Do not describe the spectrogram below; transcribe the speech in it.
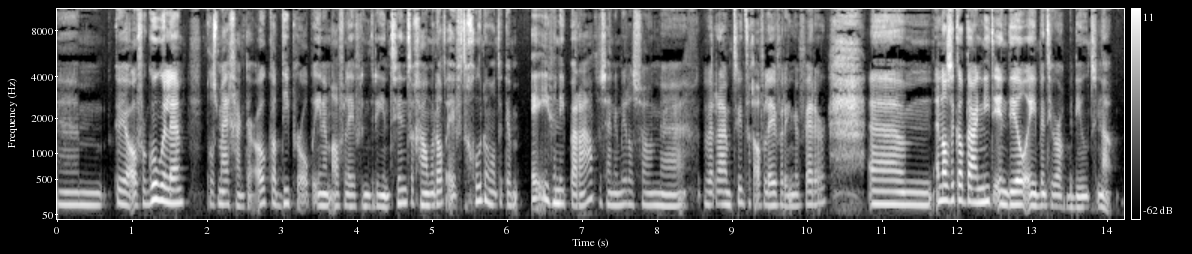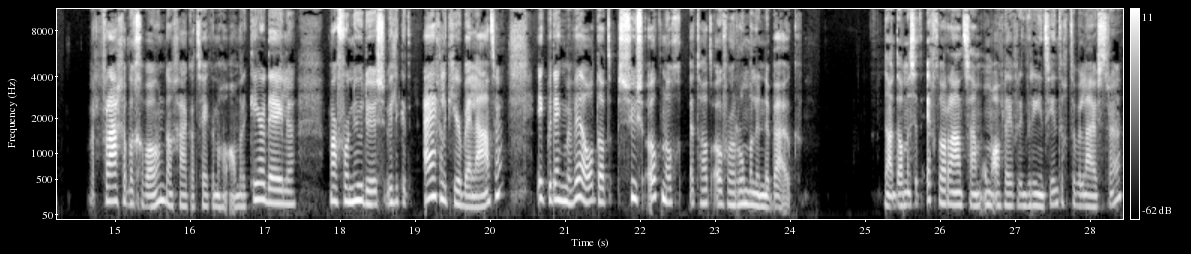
Um, kun je over googlen. Volgens mij ga ik daar ook wat dieper op in een aflevering 23. Hou me dat even te goede, want ik heb hem even niet paraat. We zijn inmiddels zo'n uh, ruim 20 afleveringen verder. Um, en als ik dat daar niet in deel en je bent heel erg benieuwd, nou, vraag me gewoon. Dan ga ik dat zeker nog een andere keer delen. Maar voor nu dus wil ik het eigenlijk hierbij laten. Ik bedenk me wel dat Suus ook nog het had over rommelende buik. Nou, dan is het echt wel raadzaam om aflevering 23 te beluisteren.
